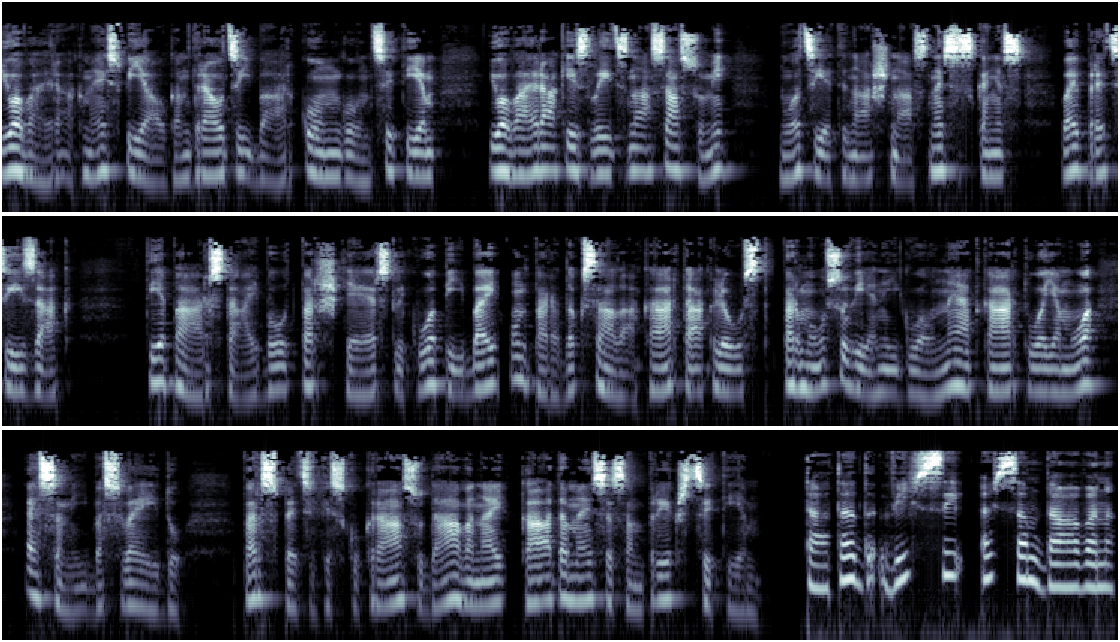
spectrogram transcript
Jo vairāk mēs pieaugam draudzībā ar kungu un citiem, jo vairāk izlīdzinās asumi, nocietināšanās, nesaskaņas vai precīzāk tie pārstāja būt par šķērsli kopībai un paradoxālā kārtā kļūst par mūsu vienīgo un neatkārtojamo esamības veidu, par specifisku krāsu dāvanai, kāda mēs esam priekš citiem. Tātad visi esam dāvana,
